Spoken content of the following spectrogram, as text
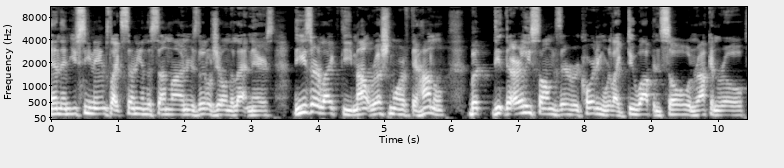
And then you see names like Sonny and the Sunliners, Little Joe and the Latinaires. These are like the Mount Rushmore of Tejano, but the, the early songs they were recording were like doo-wop and soul and rock and roll.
